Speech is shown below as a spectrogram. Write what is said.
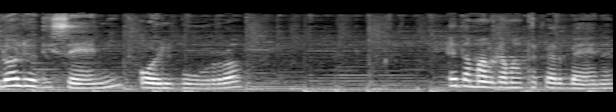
l'olio di semi o il burro ed amalgamate per bene.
